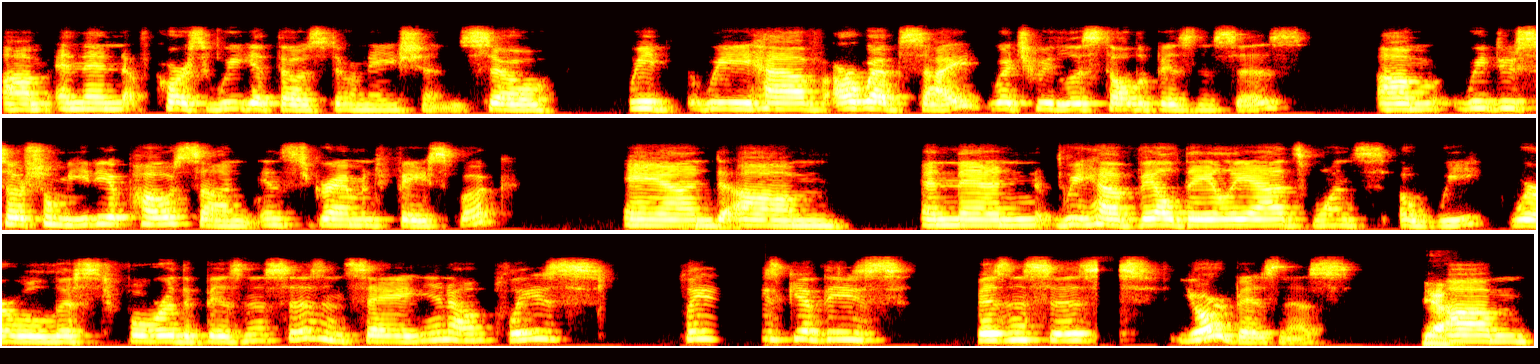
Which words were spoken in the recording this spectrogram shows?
Um, and then, of course, we get those donations. So we, we have our website, which we list all the businesses. Um, we do social media posts on Instagram and Facebook. And um, and then we have Vail Daily ads once a week where we'll list for the businesses and say, you know, please, please give these businesses your business. Yeah. Um,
